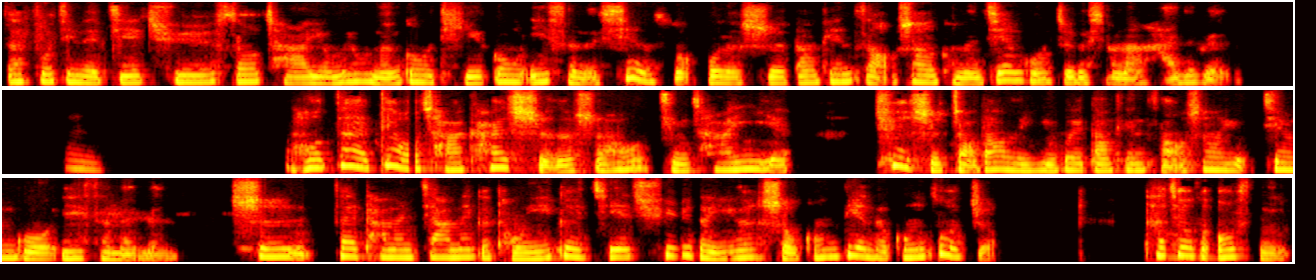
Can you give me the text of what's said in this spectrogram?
在附近的街区搜查有没有能够提供伊森的线索，或者是当天早上可能见过这个小男孩的人。嗯，然后在调查开始的时候，警察也确实找到了一位当天早上有见过伊森的人。是在他们家那个同一个街区的一个手工店的工作者，他叫做欧斯尼。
